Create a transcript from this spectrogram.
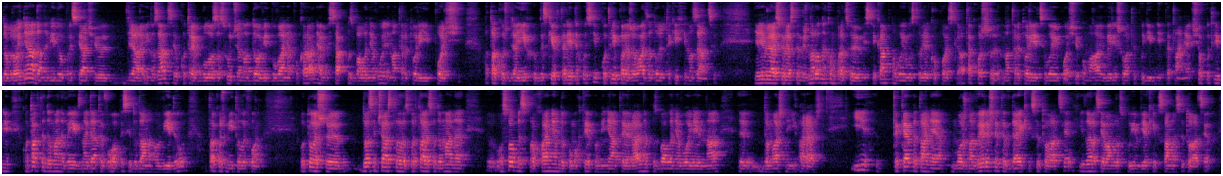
Доброго дня! Дане відео присвячую для іноземців, котрих було засуджено до відбування покарання в місцях позбавлення волі на території Польщі, а також для їх близьких та рідних осіб, котрі переживають за долю таких іноземців. Я являюсь юристом-міжнародником, працюю в місті Кемп воєводство Великопольське, а також на території цілої Польщі допомагаю вирішувати подібні питання. Якщо потрібні контакти до мене, ви їх знайдете в описі до даного відео, а також мій телефон. Отож, е, досить часто звертаються до мене е, особи з проханням допомогти поміняти реальне позбавлення волі на е, домашній арешт. І таке питання можна вирішити в деяких ситуаціях, і зараз я вам розповім, в яких саме ситуаціях.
